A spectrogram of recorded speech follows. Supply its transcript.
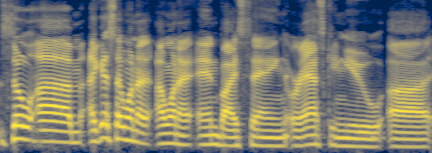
so um, I guess I want to I want to end by saying or asking you uh,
